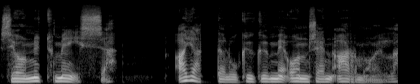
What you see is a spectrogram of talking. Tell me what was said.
Se on nyt meissä. Ajattelukykymme on sen armoilla.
